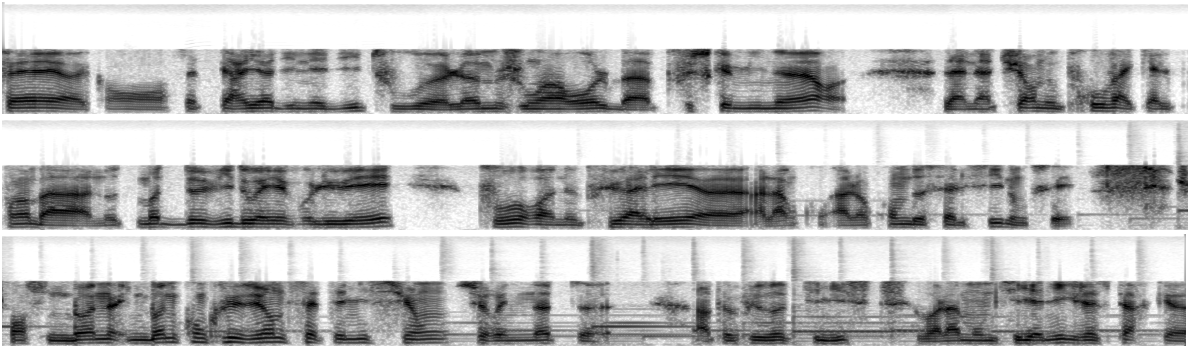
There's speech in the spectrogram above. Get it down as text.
fait qu'en cette période inédite où l'homme joue un rôle bah, plus que mineur, la nature nous prouve à quel point bah, notre mode de vie doit évoluer pour euh, ne plus aller euh, à l'enco- à l'encontre de celle-ci. Donc c'est, je pense, une bonne conclusion de cette émission sur une note euh, un peu plus optimiste. Voilà mon petit Yannick, j'espère que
